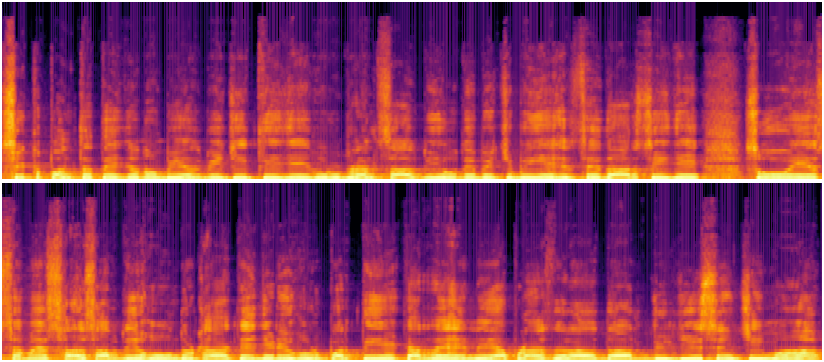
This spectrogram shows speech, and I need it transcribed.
ਸਿੱਖ ਪੰਥ ਪੰਥ ਤੇ ਜਦੋਂ ਬੇਅਦਬੀ ਕੀਤੀ ਜੀ, ਗੁਰੂ ਗ੍ਰੰਥ ਸਾਹਿਬ ਦੀ ਉਹਦੇ ਵਿੱਚ ਵੀ ਇਹ ਹਿੱਸੇਦਾਰ ਸੀ ਜੇ, ਸੋ ਇਸ ਸਮੇਂ ਸ- ਸਭ ਦੀ ਹੋਂਦ ਉਠਾ ਕੇ ਜਿਹੜੀ ਹੁਣ ਭਰਤੀ ਇਹ ਕਰ ਰਹੇ ਨੇ ਆਪਣਾ ਸਰਦਾਰ ਦਿਲਜੀਤ ਸਿੰਘ ਚੀਮਾ,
